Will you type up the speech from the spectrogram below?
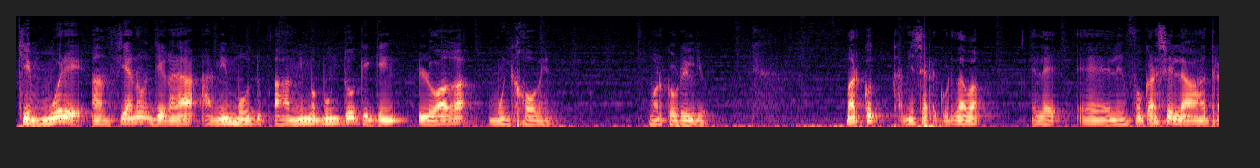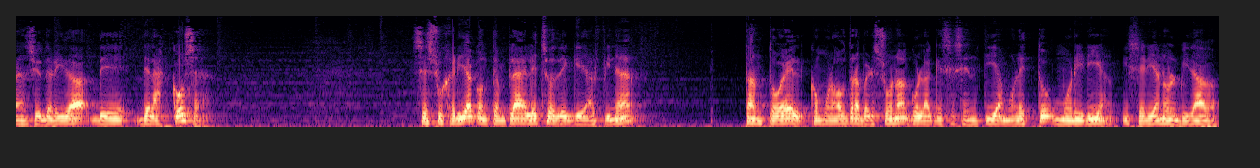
Quien muere anciano llegará al mismo, al mismo punto que quien lo haga muy joven. Marco Aurelio. Marco también se recordaba el, enfocarse en la transitoriedad de, de las cosas. Se sugería contemplar el hecho de que al final tanto él como la otra persona con la que se sentía molesto morirían y serían olvidados.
